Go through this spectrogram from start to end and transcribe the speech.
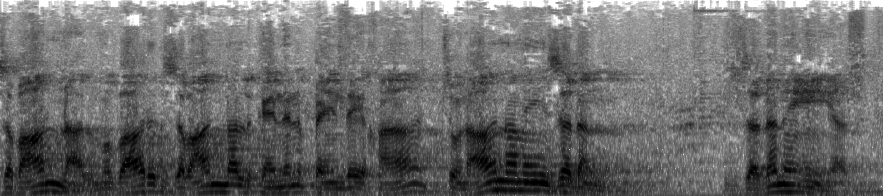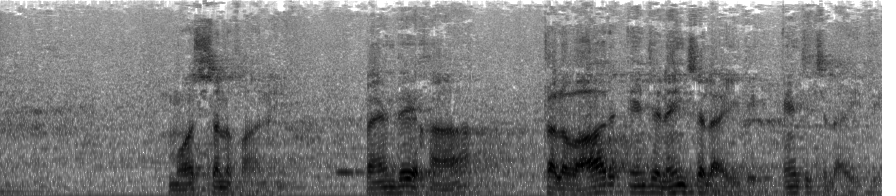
ਜ਼ਬਾਨ ਨਾਲ, ਮੁਬਾਰਕ ਜ਼ਬਾਨ ਨਾਲ ਕਹਿੰਦੇ ਨੇ, ਪੈਂਦੇ ਖਾਂ, ਚੁਨਾ ਨਵੇਂ ਜ਼ਦਨ ਜ਼ਦਨ ਹੀ ਅਸ ਮੋਸ਼ਨ ਫਾਨੀ ਪੈਂਦੇ ਖਾਂ, ਤਲਵਾਰ ਇੰਜ ਨਹੀਂ ਚਲਾਈ ਗਈ ਇੰਜ ਚਲਾਈ ਗਈ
